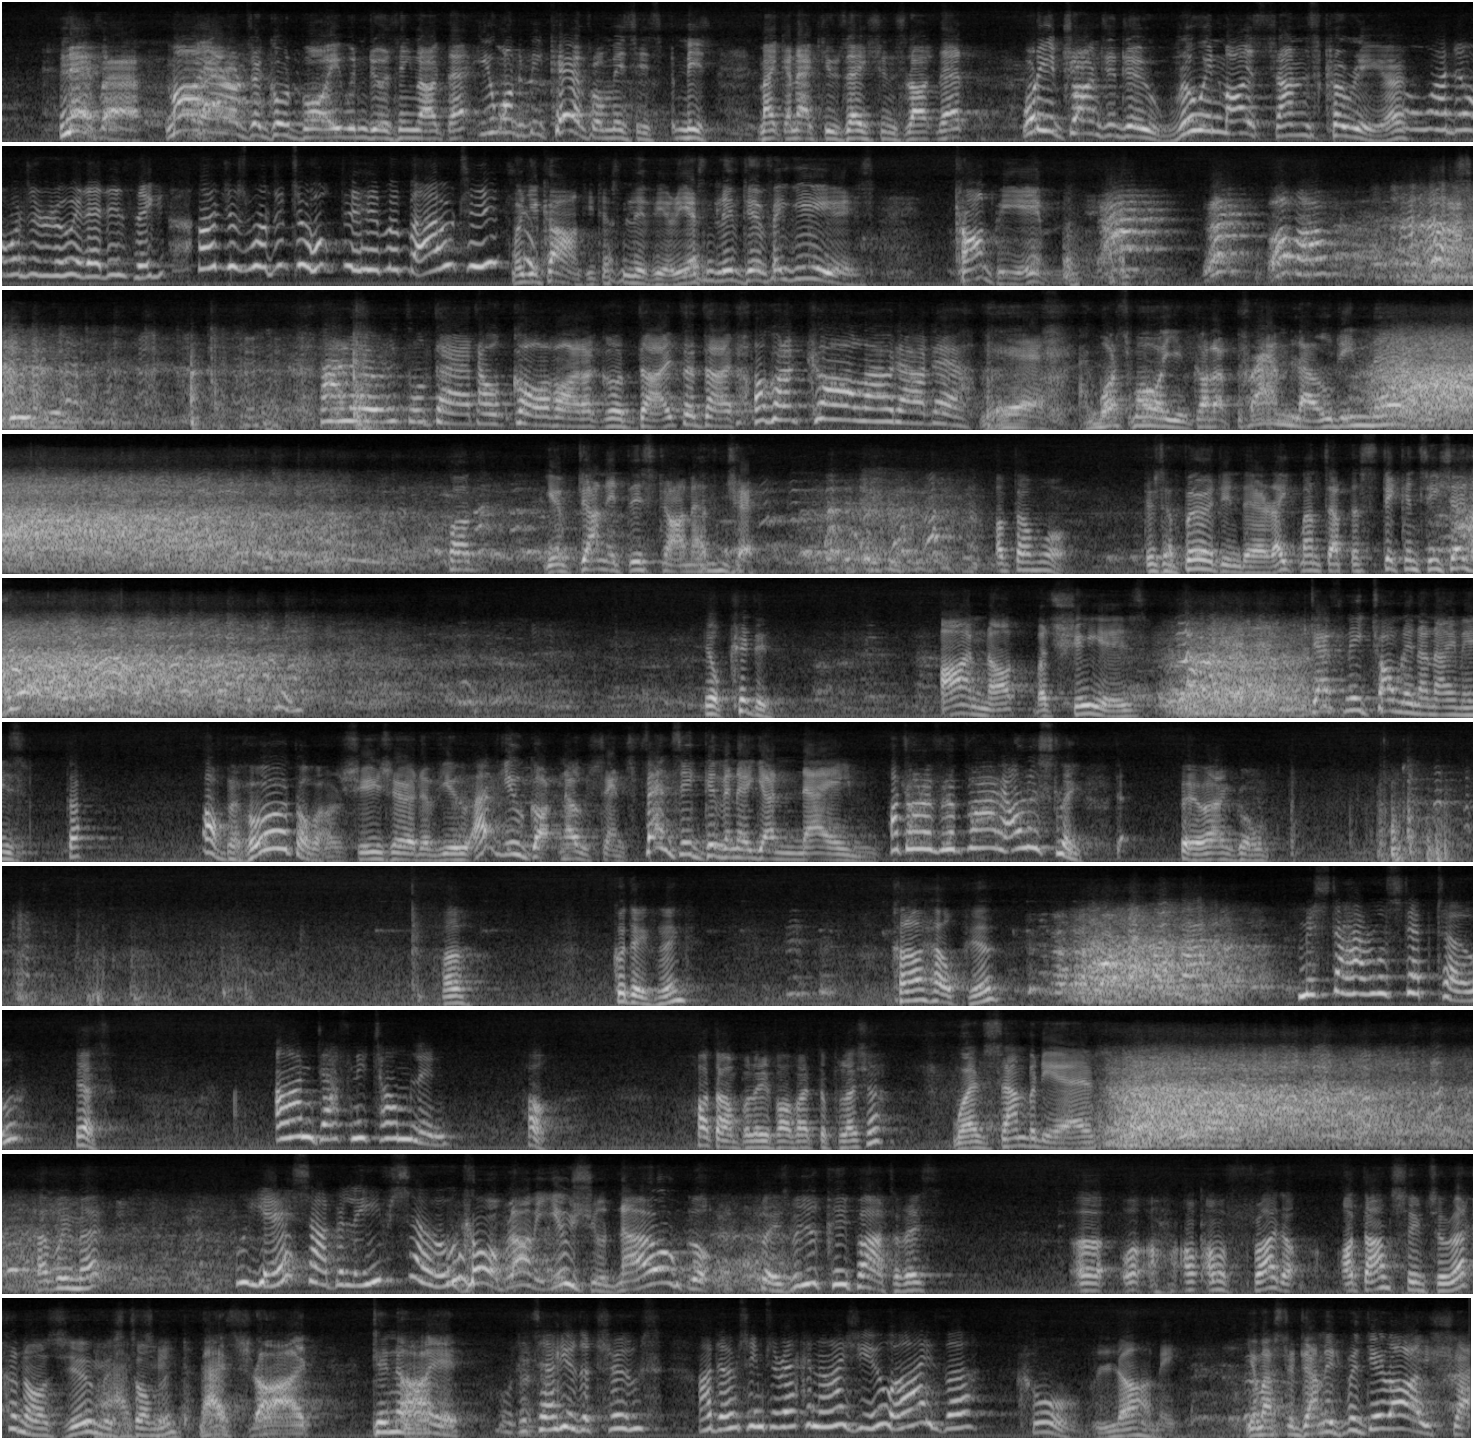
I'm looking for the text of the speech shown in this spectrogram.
Never! My Harold's a good boy. He wouldn't do a thing like that. You want to be careful, Mrs. Miss, making accusations like that. What are you trying to do? Ruin my son's career? Oh, I don't want to ruin anything. I just want to talk to him about it. Well, you can't. He doesn't live here. He hasn't lived here for years. Can't be him. Bobo! Excuse me. Hello, little dad. Oh, God, I've had a good day today. I've got a car load out there. Yeah, and what's more, you've got a pram load in there. But You've done it this time, haven't you? I've done what? There's a bird in there, eight months up the stick, and she says, yeah. You're kidding. I'm not, but she is. Daphne Tomlin, her name is. That... I've never heard of her. She's heard of you. Have you got no sense? Fancy giving her your name. I don't know anything about it, honestly. Here, hang on. Uh, good evening. Can I help you? Mr. Harold Steptoe, Yes. I'm Daphne Tomlin. Oh. I don't believe I've had the pleasure. Well, somebody has. Have we met? Well, yes, I believe so. God, blimey, you should know. Look, please, will you keep out of this? Uh, well, I- I'm afraid I, I don't seem to recognise you, Miss Tomlin. it. That's right. Deny it. Well, to tell you the truth, I don't seem to recognise you either. Cool, blimey. You must have done it with your eyes shut.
